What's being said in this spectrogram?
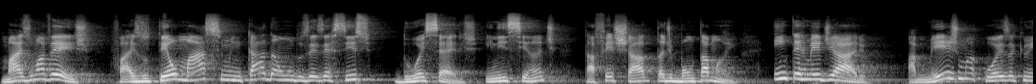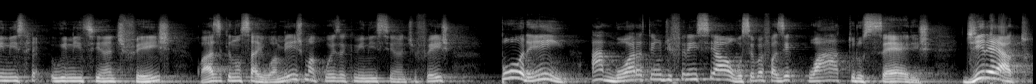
Mais uma vez, faz o teu máximo em cada um dos exercícios, duas séries. Iniciante, está fechado, está de bom tamanho. Intermediário, a mesma coisa que o, inici o iniciante fez, quase que não saiu, a mesma coisa que o iniciante fez, Porém, agora tem um diferencial. Você vai fazer quatro séries direto.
